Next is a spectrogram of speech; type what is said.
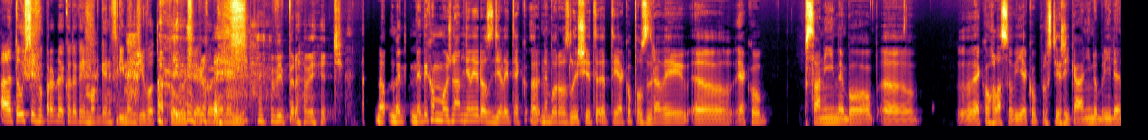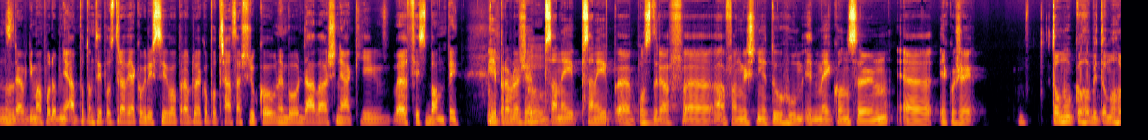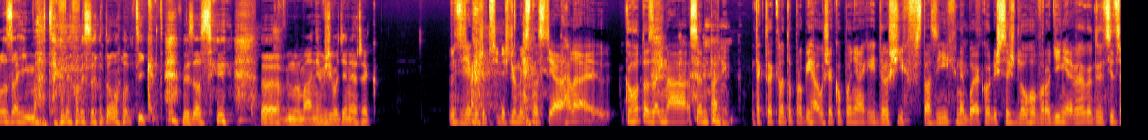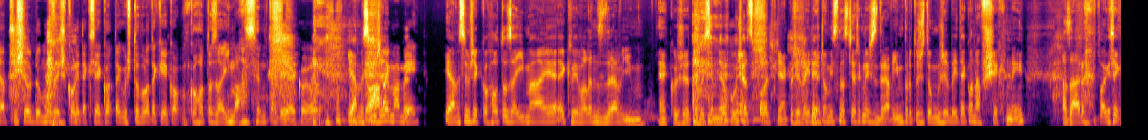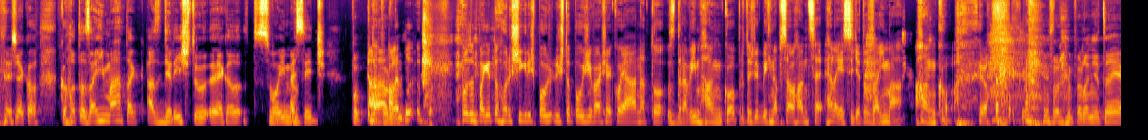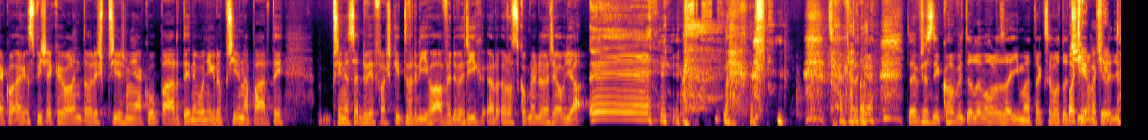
Ale to už jsi opravdu jako takový Morgan Freeman života, to už jako jenom... Vypravěč. No, my, my, bychom možná měli rozdělit jako, nebo rozlišit ty jako pozdravy uh, jako psaný nebo uh, Eh, jako hlasový, jako prostě říkání dobrý den, zdravím a podobně a potom ty pozdravy, jako když si opravdu jako potřásáš rukou nebo dáváš nějaký eh, fist bumpy. Je pravda, že mm. psaný, psaný eh, pozdrav a v angličtině tu whom it may concern, jakože tomu, koho by to mohlo zajímat, nebo by se to mohlo týkat, by asi normálně v životě neřekl. Myslíš, jako, že přijdeš do místnosti a hele, koho to zajímá, jsem tady. Tak takhle to probíhá už jako po nějakých delších vztazích, nebo jako když jsi dlouho v rodině, nebo jako ty jsi třeba přišel domů ze školy, tak, si jako, tak už to bylo taky jako, koho to zajímá, jsem tady. Jako, jo. Já myslím, no, že mami. Já myslím, že koho to zajímá je ekvivalent zdravím. Jakože to by se mělo poučat společně. Jakože vejdeš do místnosti a řekneš zdravím, protože to může být jako na všechny a zároveň pak řekneš jako koho to zajímá tak a sdělíš tu jako svoji message po, no, ale po, po, pozor, pak je to horší, když, použ, když to používáš jako já na to zdravím Hanko, protože bych napsal Hance, hele, jestli tě to zajímá, Hanko. jo. podle, podle mě to je jako spíš ekvivalent toho, když přijdeš na nějakou party, nebo někdo přijde na party, přinese dvě flašky tvrdýho a ve dveřích rozkopne dveře a udělá tak to je, to je přesně, koho by tohle mohlo zajímat, tak se otočí počkej, počkej. lidi.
